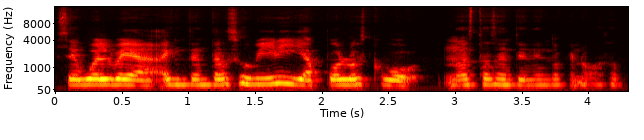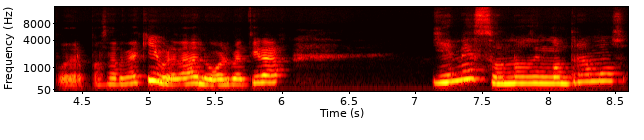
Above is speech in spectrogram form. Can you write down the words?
se vuelve a, a, intentar subir y Apolo es como, no estás entendiendo que no vas a poder pasar de aquí, ¿verdad? Lo vuelve a tirar. Y en eso nos encontramos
